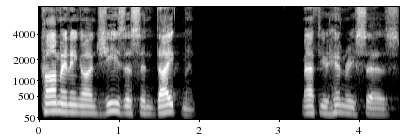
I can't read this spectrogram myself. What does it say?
Commenting on Jesus' indictment, Matthew Henry says,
